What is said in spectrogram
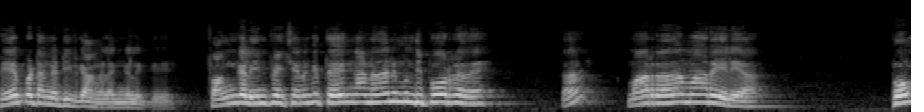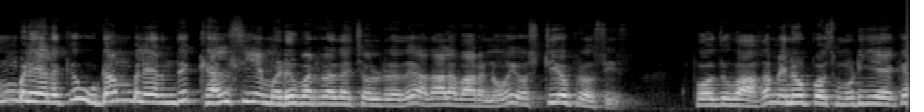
பேப்பட்டம் கட்டியிருக்காங்களே எங்களுக்கு. ஃபங்கல் இன்ஃபெக்ஷனுக்கு தேங்காய் தானே முந்தி போடுறதே? ஆ? மாறுறதா மாறையிலையா பொம்பளைகளுக்கு உடம்புலேருந்து கல்சியம் கால்சியம் எடுபடுறதை சொல்கிறது அதால் வர நோய் ஒஸ்டியோப்ரோசிஸ் பொதுவாக மெனோபோஸ் முடியக்க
